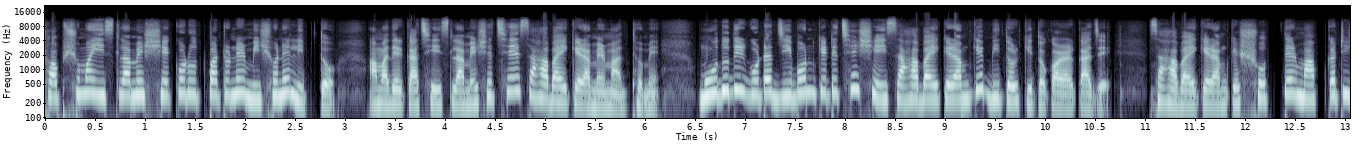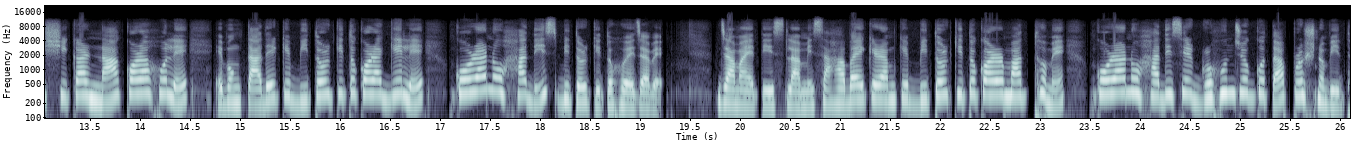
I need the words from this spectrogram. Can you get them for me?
সবসময় ইসলামের শেকড় উৎপাটনের মিশনে লিপ্ত। আমাদের কাছে ইসলাম এসেছে সাহাবাই কেরামের মাধ্যমে। মৌদুদির গোটা জীবন কেটেছে সেই সাহাবাই কেরামকে বিতর্কিত করার কাজে। সাহাবাই কেরামকে সত্যের মাপকাঠি স্বীকার না করা হলে এবং তাদেরকে বিতর্কিত করা গেলে কোরআন ও হাদিস বিতর্কিত হয়ে যাবে। জামায়াতে ইসলামী সাহাবাই কেরামকে বিতর্কিত করার মাধ্যমে কোরআন ও হাদিসের গ্রহণযোগ্যতা প্রশ্নবিদ্ধ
